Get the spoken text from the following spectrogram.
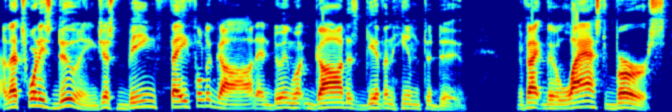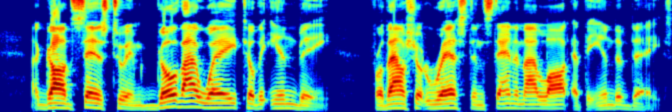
And that's what he's doing, just being faithful to God and doing what God has given him to do. In fact, the last verse, uh, God says to him, Go thy way till the end be, for thou shalt rest and stand in thy lot at the end of days.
